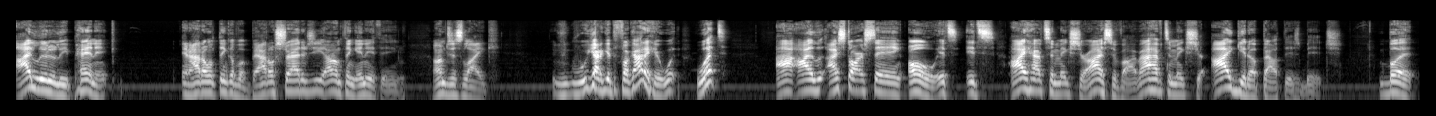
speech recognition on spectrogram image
I literally panic, and I don't think of a battle strategy. I don't think anything. I'm just like, we gotta get the fuck out of here. What? What? I, I I start saying, oh, it's it's I have to make sure I survive. I have to make sure I get up out this bitch. But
